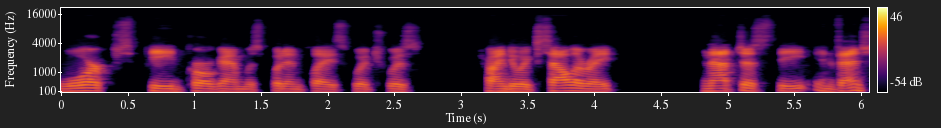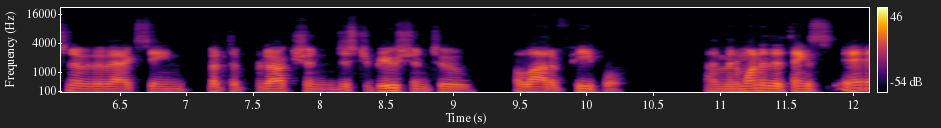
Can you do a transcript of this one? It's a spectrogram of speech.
warp speed program was put in place, which was trying to accelerate not just the invention of the vaccine, but the production and distribution to a lot of people. I mean, one of the things eh,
